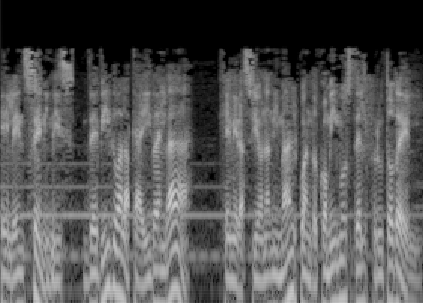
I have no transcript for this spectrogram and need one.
El Encéninis, debido a la caída en la generación animal cuando comimos del fruto del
